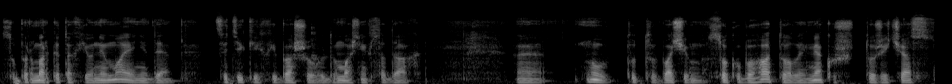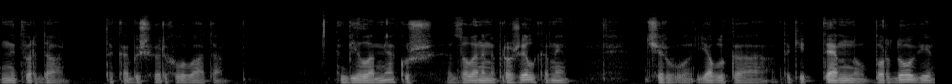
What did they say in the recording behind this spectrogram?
В супермаркетах його немає ніде. Це тільки хіба що в домашніх садах. Е, ну, тут бачимо соку багато, але м'якуш в той же час не тверда, така більш рихлувата. Біла м'якуш з зеленими прожилками. Черво... Яблука такі темно-бордові,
